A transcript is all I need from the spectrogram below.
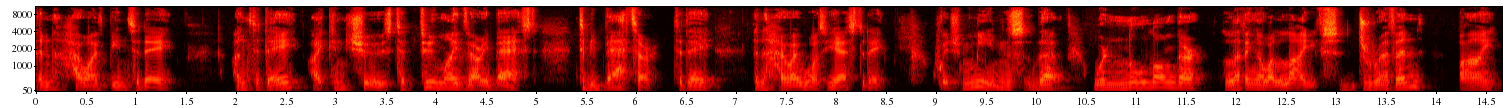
than how I've been today. And today I can choose to do my very best to be better today than how I was yesterday, which means that we're no longer living our lives driven by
